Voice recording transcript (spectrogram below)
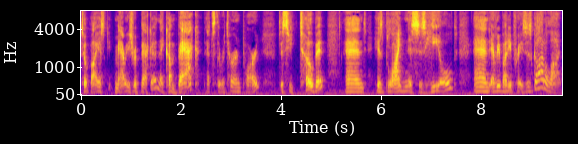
Tobias marries Rebecca and they come back. That's the return part to see Tobit, and his blindness is healed, and everybody praises God a lot.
